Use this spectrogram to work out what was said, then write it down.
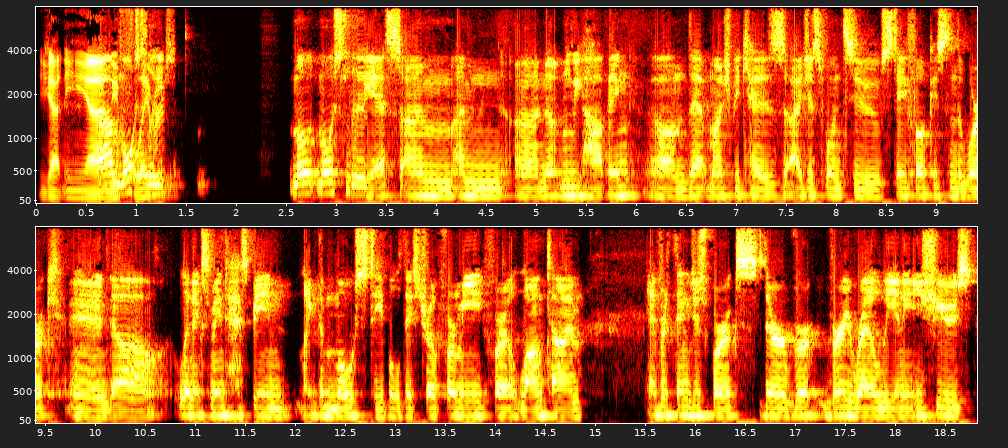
You got any uh, Uh, new mostly- flavors? Mo- mostly, yes. I'm I'm uh, not really hopping um, that much because I just want to stay focused on the work. And uh, Linux Mint has been like the most stable distro for me for a long time. Everything just works. There are ver- very rarely any issues.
